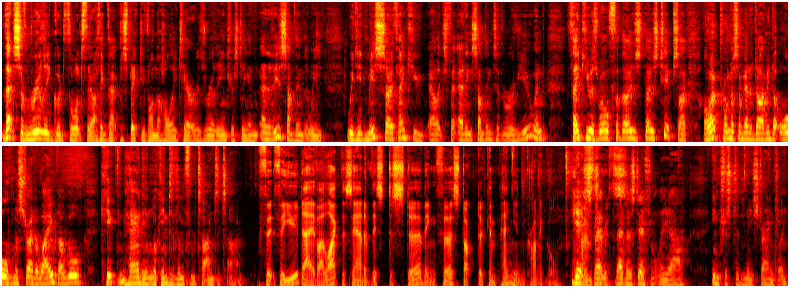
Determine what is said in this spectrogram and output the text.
That's some really good thoughts there. I think that perspective on the Holy Terror is really interesting, and, and it is something that we, we did miss. So thank you, Alex, for adding something to the review, and thank you as well for those those tips. I, I won't promise I'm going to dive into all of them straight away, but I will keep them handy and look into them from time to time. For, for you, Dave, I like the sound of this disturbing First Doctor Companion Chronicle. Yes, Home that, Truths. that has definitely uh, interested me strangely.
